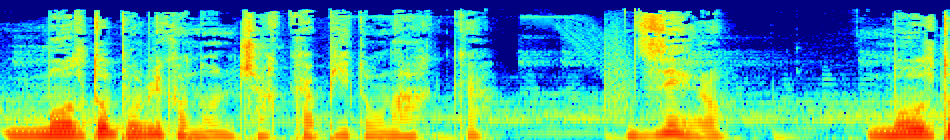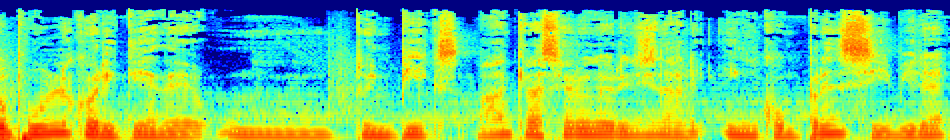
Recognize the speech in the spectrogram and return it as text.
molto pubblico non ci ha capito un H. Zero molto pubblico ritiene um, Twin Peaks, ma anche la serie originale, incomprensibile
